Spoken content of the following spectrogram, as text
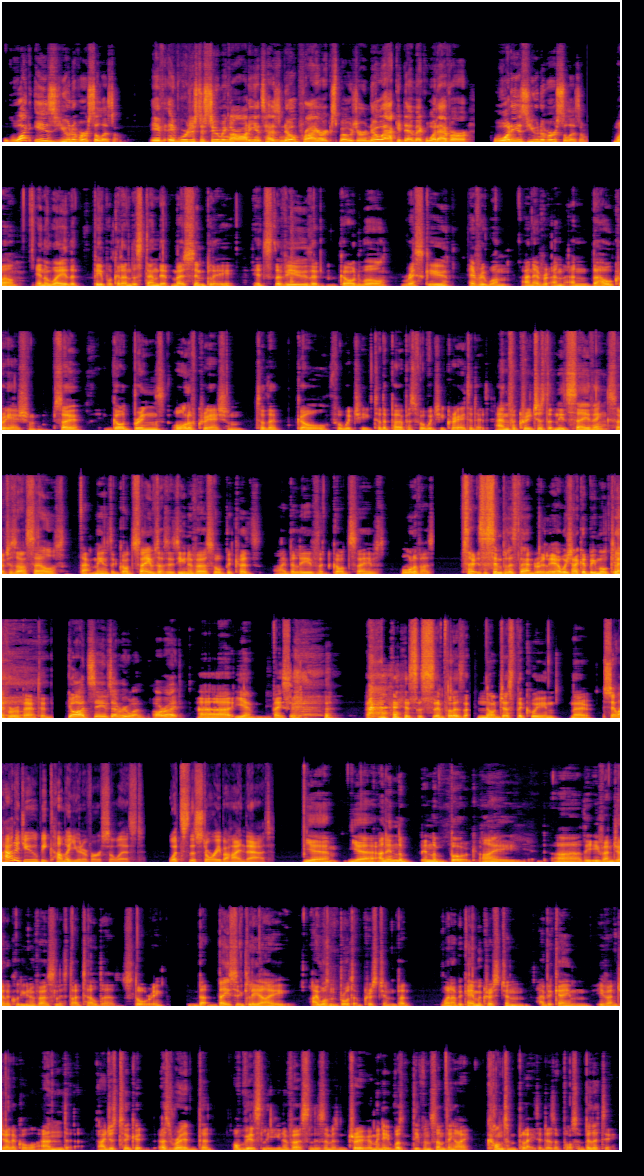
What is universalism? If if we're just assuming our audience has no prior exposure, no academic whatever, what is universalism? Well, in a way that people could understand it most simply, it's the view that God will rescue everyone and every and, and the whole creation. So God brings all of creation to the goal for which he to the purpose for which he created it. And for creatures that need saving, such as ourselves, that means that God saves us. It's universal because I believe that God saves all of us. So it's as simple as that, really. I wish I could be more clever about it. God saves everyone. All right. Uh, yeah, basically. it's as simple as that. Not just the Queen, no. So, how did you become a Universalist? What's the story behind that? Yeah, yeah, and in the in the book, I uh, the Evangelical Universalist, I tell the story. But basically, I I wasn't brought up Christian, but when I became a Christian, I became evangelical, and I just took it as read that obviously universalism isn't true. I mean, it wasn't even something I contemplated as a possibility.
